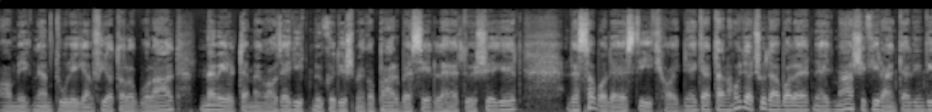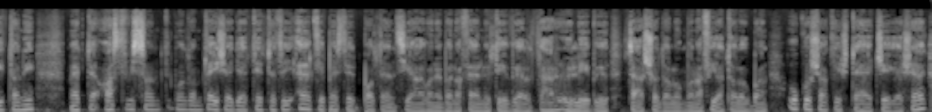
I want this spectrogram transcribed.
amíg nem túl régen fiatalokból állt, nem élte meg az együttműködés, meg a párbeszéd lehetőségét, de szabad-e ezt így hagyni? Egyáltalán hogy a csodába lehetne egy másik irányt elindítani, mert te azt viszont gondolom te is egyetérted, hogy elképesztő potenciál van ebben a felnőtt évvel tár, lévő társadalomban, a fiatalokban. Okosak és tehetségesek,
